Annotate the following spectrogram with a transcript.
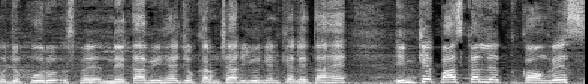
जो पूर्व उसमें नेता भी है, जो कर्मचारी यूनियन के नेता है। इनके पास कल कांग्रेस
